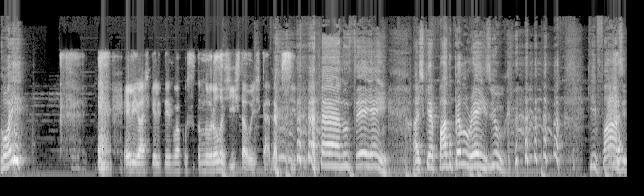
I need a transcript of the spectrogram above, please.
Oi? Ele, eu acho que ele teve uma consulta neurologista hoje, cara. Não é possível. não sei, hein? Acho que é pago pelo Reis, viu? que fase.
